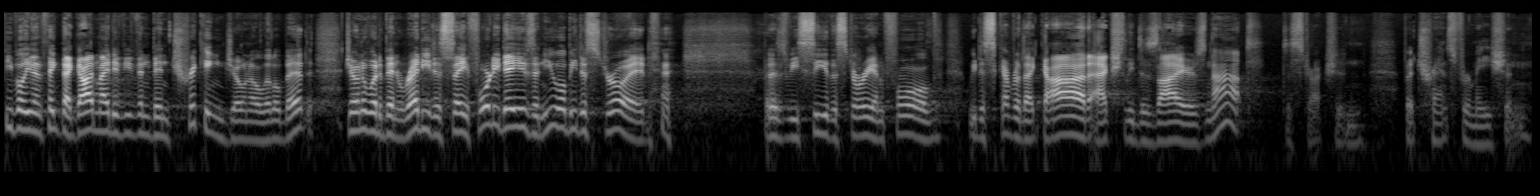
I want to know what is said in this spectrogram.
people even think that God might have even been tricking Jonah a little bit. Jonah would have been ready to say, 40 days and you will be destroyed. but as we see the story unfold, we discover that God actually desires not destruction, but transformation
